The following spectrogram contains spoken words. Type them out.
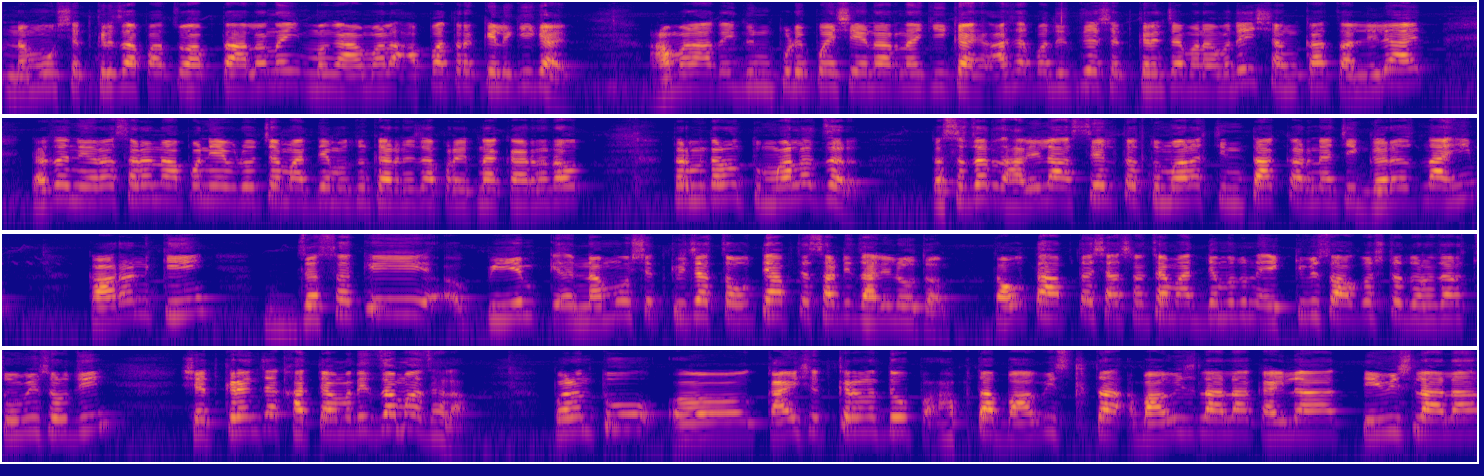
नमो शेतकरीचा पाचवा हप्ता आला नाही मग आम्हाला अपात्र केलं की काय? आम्हाला आता इथून पुढे पैसे येणार नाही की काय? अशा पद्धतीच्या शेतकऱ्यांच्या मनामध्ये शंका चाललेल्या आहेत. त्याचं निरासरण आपण या व्हिडिओच्या माध्यमातून करण्याचा प्रयत्न करणार आहोत. तर मित्रांनो तुम्हाला जर तसं जर झालेलं असेल तर तुम्हाला चिंता करण्याची गरज नाही. कारण की जसं की पी एम नमो शेतकरीच्या चौथ्या हप्त्यासाठी झालेलं होतं. चौथा हप्ता शासनाच्या माध्यमातून एकवीस ऑगस्ट दोन हजार चोवीस रोजी शेतकऱ्यांच्या खात्यामध्ये जमा झाला. परंतु काही शेतकऱ्यांना तो हप्ता बावीस बावीसला आला काहीला तेवीसला आला.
